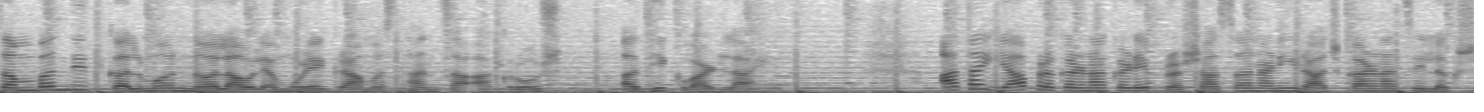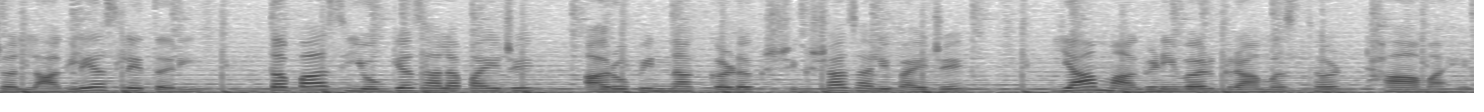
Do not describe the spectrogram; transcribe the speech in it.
संबंधित कलम न लावल्यामुळे ग्रामस्थांचा आक्रोश अधिक वाढला आहे. आता या प्रकरणाकडे प्रशासन आणि राजकारणाचे लक्ष लागले असले तरी तपास योग्य झाला पाहिजे आरोपींना कडक शिक्षा झाली पाहिजे या मागणीवर ग्रामस्थ ठाम आहेत.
